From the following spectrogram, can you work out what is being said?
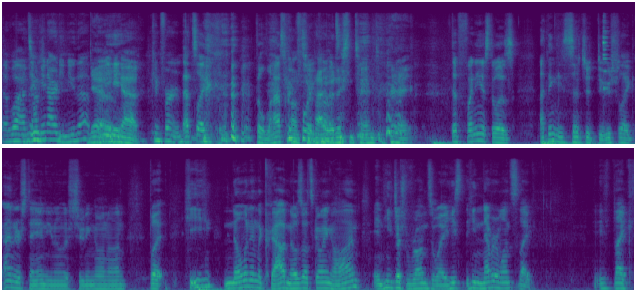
uh, Well, I mean, I, mean, I already knew that. Yeah. but yeah, Confirmed. that's like the last concert I would Alex. attend. The funniest was, I think he's such a douche. Like, I understand, you know, there's shooting going on, but he, no one in the crowd knows what's going on, and he just runs away. He's he never once like, he, like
